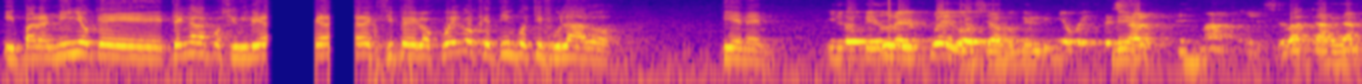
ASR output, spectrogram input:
Y para el niño que tenga la posibilidad de participar de los juegos, ¿qué tiempo estipulado tienen? Y lo que dura el juego, o sea, porque el niño va a ingresar, es más, eh, se va a cargar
